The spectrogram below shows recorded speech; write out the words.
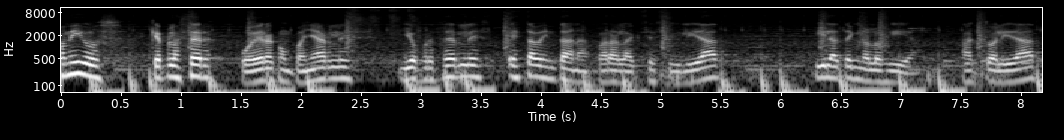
amigos, qué placer poder acompañarles y ofrecerles esta ventana para la accesibilidad y la tecnología. Actualidad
